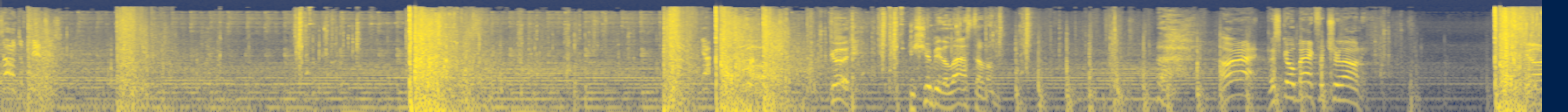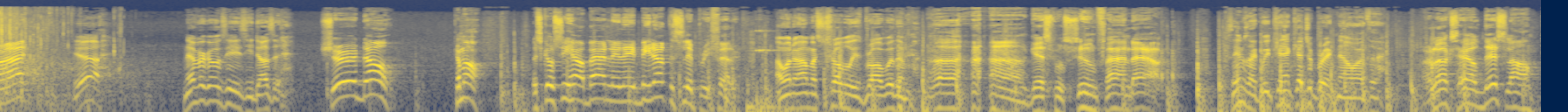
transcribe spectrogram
Sons of bitches! Good. He should be the last of them. All right, let's go back for Trelawney. You all right? Yeah. Never goes easy, does it? Sure don't. Come on. Let's go see how badly they beat up the slippery feller. I wonder how much trouble he's brought with him. Uh, guess we'll soon find out. Seems like we can't catch a break now, Arthur. Our luck's held this long.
